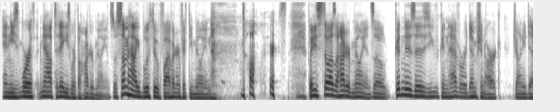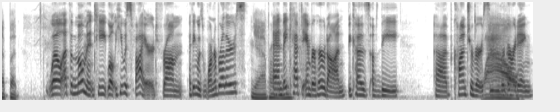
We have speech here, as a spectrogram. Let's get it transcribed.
And he's worth now today he's worth 100 million. So somehow he blew through 550 million dollars. But he still has 100 million. So good news is you can have a redemption arc, Johnny Depp, but Well, at the moment, he well he was fired from I think it was Warner Brothers, yeah, probably. and they kept Amber Heard on because of the uh, controversy Wow. regarding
